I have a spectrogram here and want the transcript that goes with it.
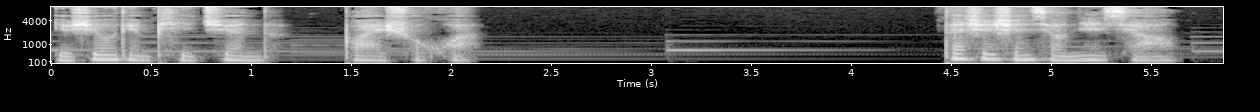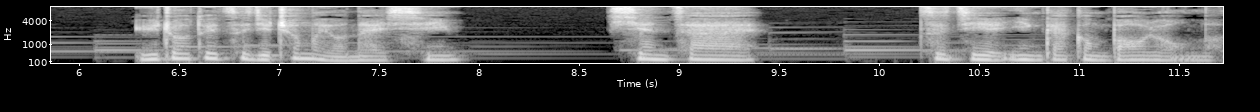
也是有点疲倦的，不爱说话。但是沈小念想，宇宙对自己这么有耐心，现在自己也应该更包容了。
